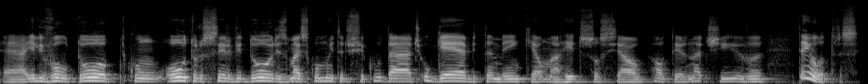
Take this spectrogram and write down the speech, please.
É, ele voltou com outros servidores, mas com muita dificuldade. O Gab também, que é uma rede social alternativa. Tem outras.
